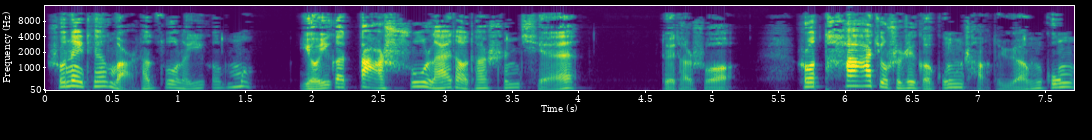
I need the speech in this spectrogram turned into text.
说那天晚上他做了一个梦，有一个大叔来到他身前，对他说说他就是这个工厂的员工。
